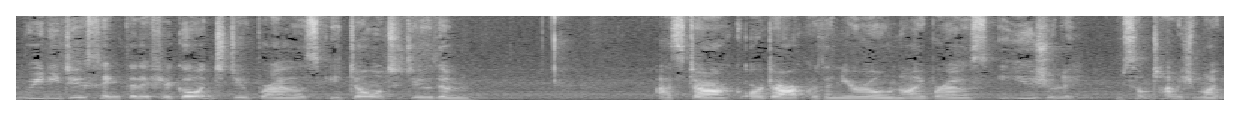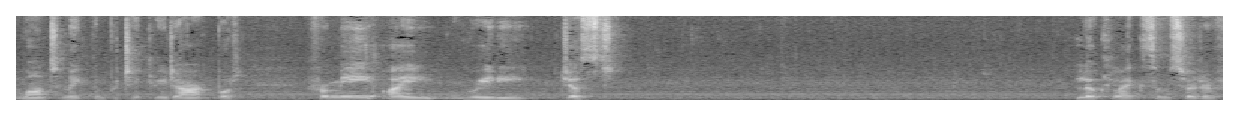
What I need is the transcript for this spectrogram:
really do think that if you're going to do brows, you don't want to do them as dark or darker than your own eyebrows, usually. And sometimes you might want to make them particularly dark, but for me, I really just look like some sort of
